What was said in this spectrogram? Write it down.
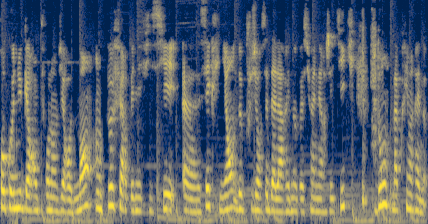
reconnu garant pour l'environnement, on peut faire bénéficier ses clients de plusieurs aides à la rénovation énergétique dont ma prime rénov.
